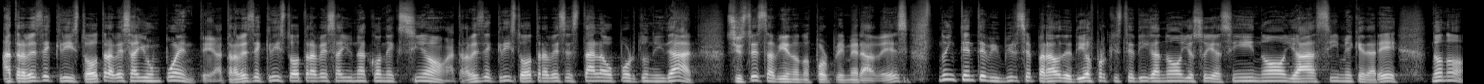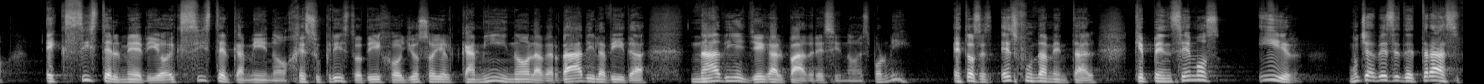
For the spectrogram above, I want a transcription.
A través de Cristo otra vez hay un puente. A través de Cristo otra vez hay una conexión. A través de Cristo otra vez está la oportunidad. Si usted está viéndonos por primera vez, no intente vivir separado de Dios porque usted diga, no, yo soy así, no, ya así me quedaré. No, no. Existe el medio, existe el camino. Jesucristo dijo, yo soy el camino, la verdad y la vida. Nadie llega al Padre si no es por mí. Entonces, es fundamental que pensemos ir muchas veces detrás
